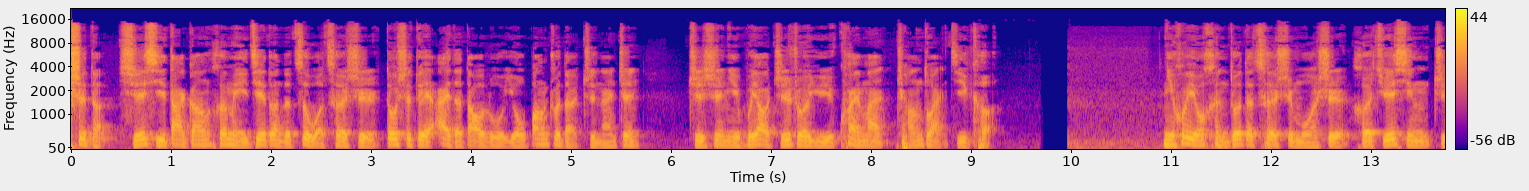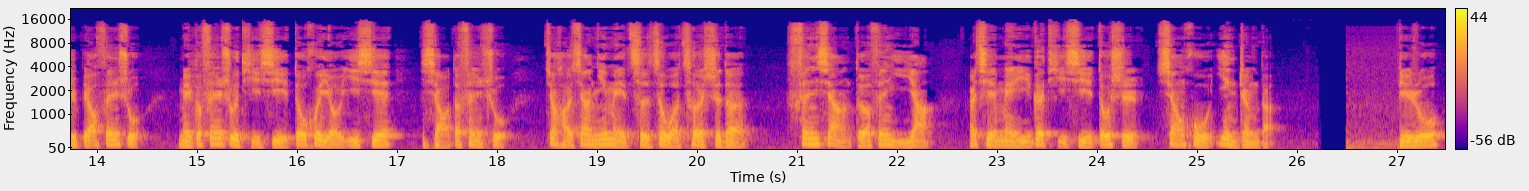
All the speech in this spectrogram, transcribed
是的，学习大纲和每阶段的自我测试都是对爱的道路有帮助的指南针。只是你不要执着于快慢长短即可。你会有很多的测试模式和觉醒指标分数，每个分数体系都会有一些小的分数，就好像你每次自我测试的分项得分一样，而且每一个体系都是相互印证的。比如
